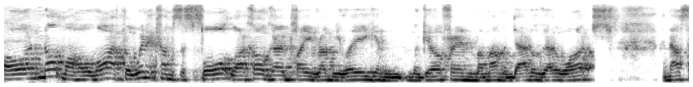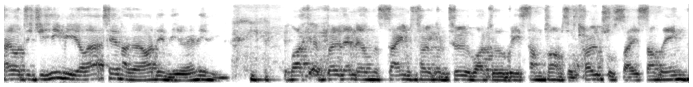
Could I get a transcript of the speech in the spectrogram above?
Oh, not my whole life, but when it comes to sport, like I'll go play rugby league and my girlfriend, my mum and dad will go watch and they'll say, "Oh, did you hear me yell out ten? I go, "I didn't hear anything." like, but then on the same token too, like it'll be sometimes a coach will say something,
